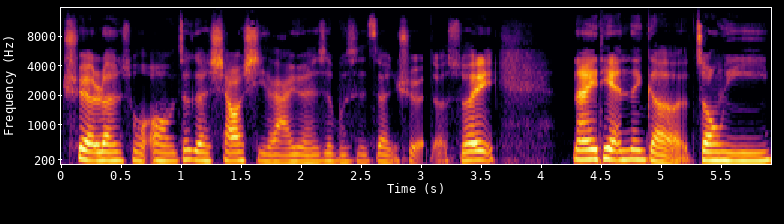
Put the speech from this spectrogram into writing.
确认说，哦，这个消息来源是不是正确的？所以那一天那个中医，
